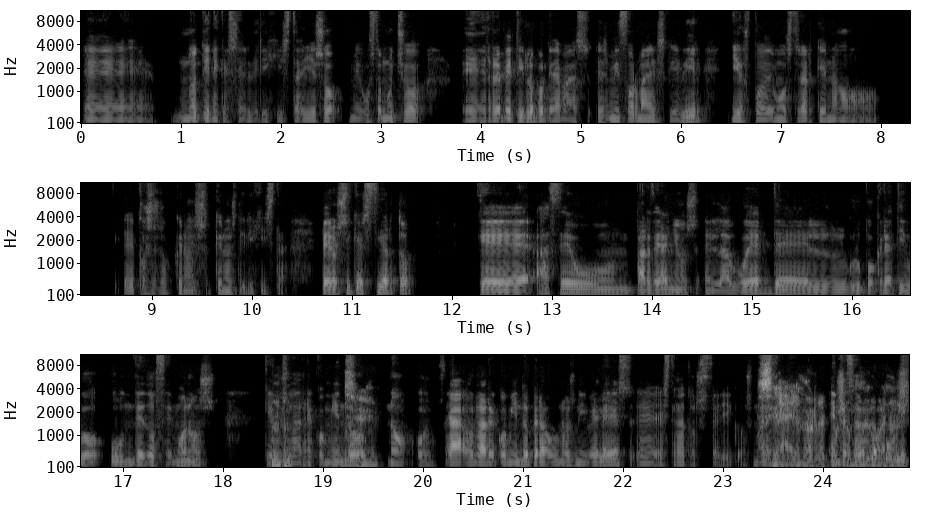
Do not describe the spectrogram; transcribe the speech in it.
eh, no tiene que ser dirigista y eso me gusta mucho eh, repetirlo porque además es mi forma de escribir y os puedo demostrar que no, eh, pues eso, que no, es, que no es dirigista. Pero sí que es cierto que hace un par de años en la web del grupo creativo Un de 12 monos, que os la recomiendo, no, o sea, os la recomiendo, pero a unos niveles eh, estratosféricos, ¿vale? Sí, hay unos recursos muy buenos.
